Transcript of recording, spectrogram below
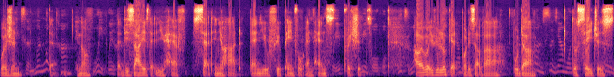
version, that you know, that desires that you have set in your heart, then you feel painful and hence frictions. However, if you look at Bodhisattva, Buddha, those sages,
